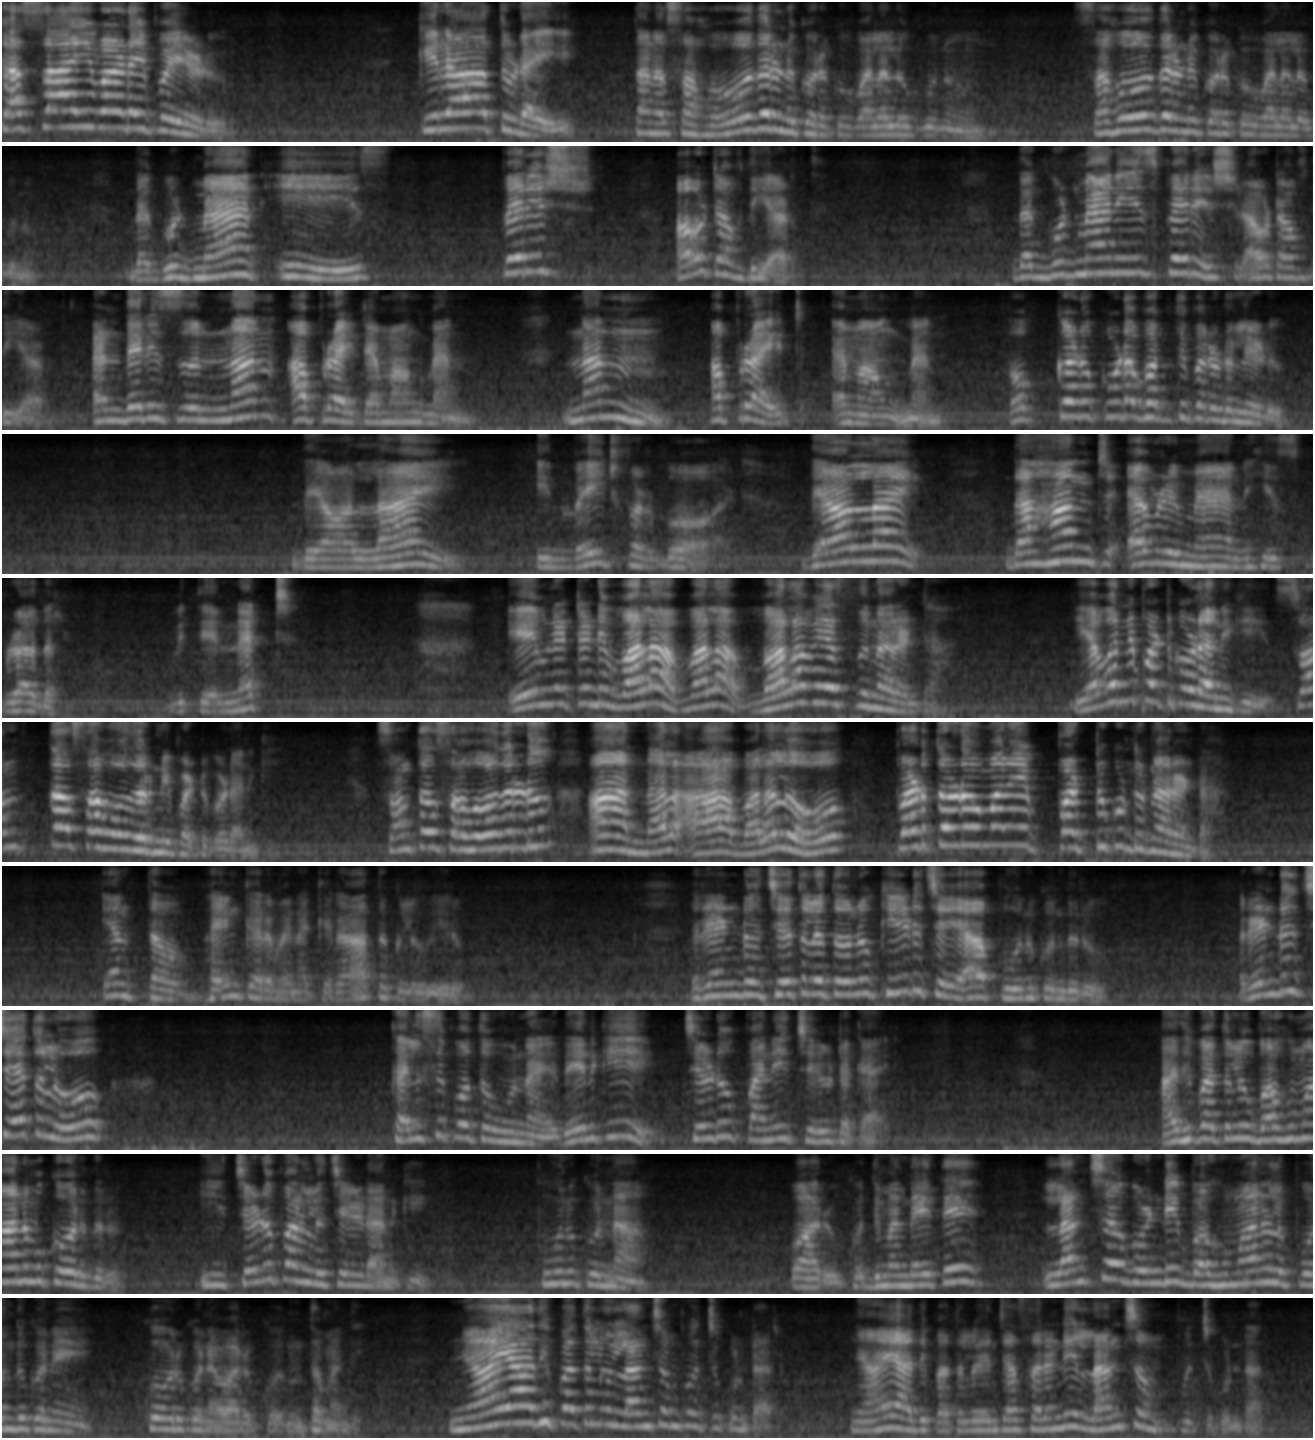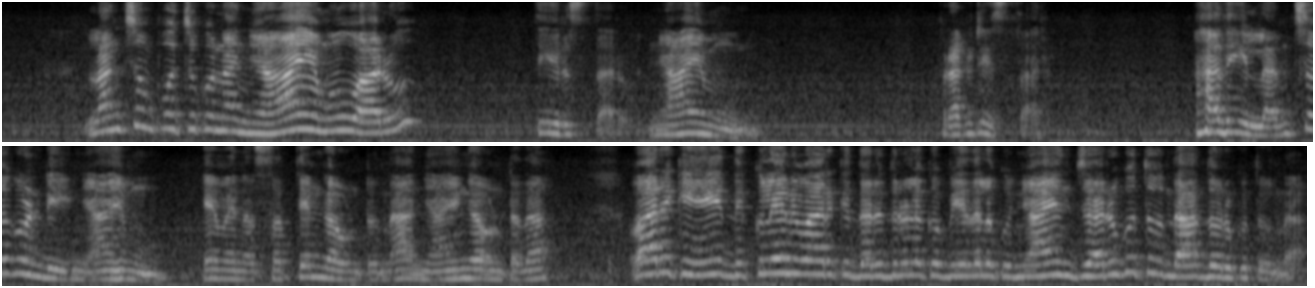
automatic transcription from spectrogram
కసాయి వాడైపోయాడు కిరాతుడై తన సహోదరుని కొరకు వలలొగ్గును సహోదరుని కొరకు వలలొగ్గును. The good man is perish Out of the earth The good man is perished out of the earth, and there is none upright among men. None upright among men. ఒక్కడు కూడా భక్తిపరుడు లేడు they are lie in wait for God they are lie the hunt every man his brother with a net ఏం వల వల వల వేస్తున్నారంట. ఎవరిని పట్టుకోవడానికి? సొంత సహోదరుని పట్టుకోవడానికి. సొంత సహోదరుడు ఆ నల ఆ వలలో పడతాడోమని పట్టుకుంటున్నారంట. ఎంత భయంకరమైన కిరాతకులు వీరు. రెండు చేతులతోనూ కీడు చేయ పూనుకుందురు. రెండు చేతులు కలిసిపోతూ ఉన్నాయి. దేనికి? చెడు పని చేయుటకాయ. అధిపతులు బహుమానము కోరుదురు. ఈ చెడు పనులు చేయడానికి పూనుకున్న వారు కొద్దిమంది అయితే లంచగొండి బహుమానాలు పొందుకునే కోరుకునేవారు కొంతమంది. న్యాయాధిపతులు లంచం పుచ్చుకుంటారు. న్యాయాధిపతులు ఏం చేస్తారండి? లంచం పుచ్చుకుంటారు. లంచం పుచ్చుకున్న న్యాయము వారు తీరుస్తారు న్యాయమును ప్రకటిస్తారు. అది లంచగొండి న్యాయము. ఏమైనా సత్యంగా ఉంటుందా? న్యాయంగా ఉంటుందా? వారికి దిక్కులేని వారికి దరిద్రులకు బీదలకు న్యాయం జరుగుతుందా? దొరుకుతుందా?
